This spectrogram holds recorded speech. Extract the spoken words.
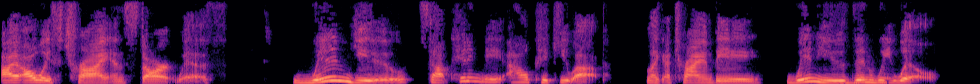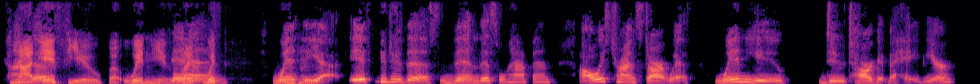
I always try and start with when you stop hitting me, I'll pick you up. Like I try and be when you, then we will. Not of. if you, but when you. Then, like with when mm-hmm. yeah, if you do this, then this will happen. I always try and start with when you do target behavior,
